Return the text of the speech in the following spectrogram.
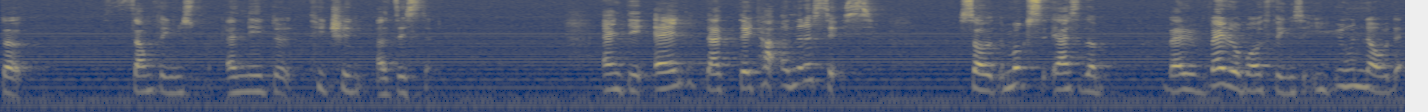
the some things and need the teaching assistant. And the end, that data analysis. So the MOOCs has the very valuable things. You know that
